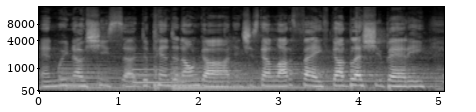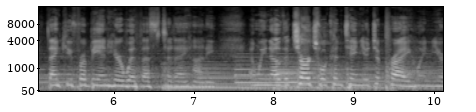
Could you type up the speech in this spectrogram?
And we know she's uh, dependent on God, and she's got a lot of faith. God bless you, Betty. Thank you for being here with us today, honey. And we know the church will continue to pray when your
